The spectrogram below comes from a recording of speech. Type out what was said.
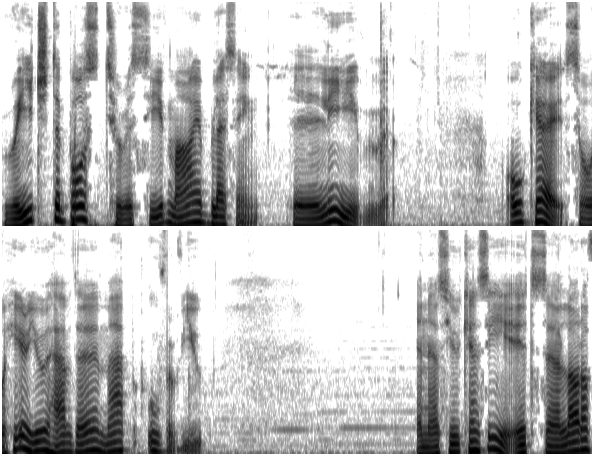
Reach the boss to receive my blessing. Leave. Okay, so here you have the map overview. And as you can see, it's a lot of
